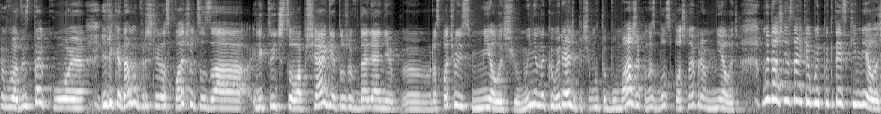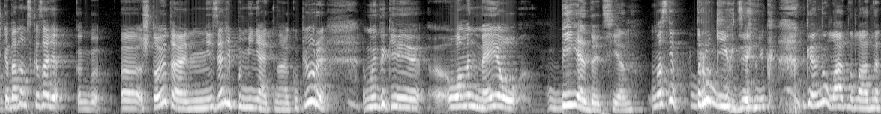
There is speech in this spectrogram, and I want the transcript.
Вот, и такое. Или когда мы пришли расплачиваться за электричество в общаге, это уже в Доляне, э, расплачивались мелочью. Мы не наковыряли почему-то бумажек, у нас был сплошной прям мелочь. Мы даже не знали, как будет по-китайски мелочь. Когда нам сказали, как бы, э, что это, нельзя ли поменять на купюры, мы такие, woman mayo, бедатен. У нас нет других денег. Такая, ну ладно, ладно.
